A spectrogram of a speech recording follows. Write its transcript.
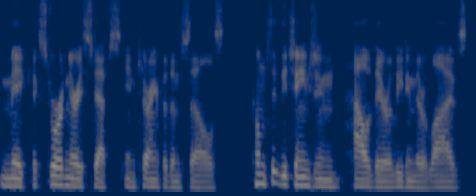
make extraordinary steps in caring for themselves, completely changing how they're leading their lives,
